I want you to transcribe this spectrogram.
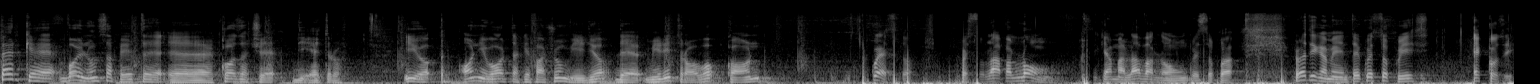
perché voi non sapete eh, cosa c'è dietro. Io ogni volta che faccio un video mi ritrovo con questo questo lavallon si chiama lavallon questo qua. Praticamente questo qui è così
